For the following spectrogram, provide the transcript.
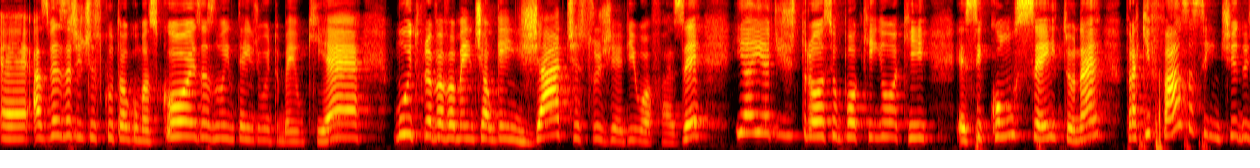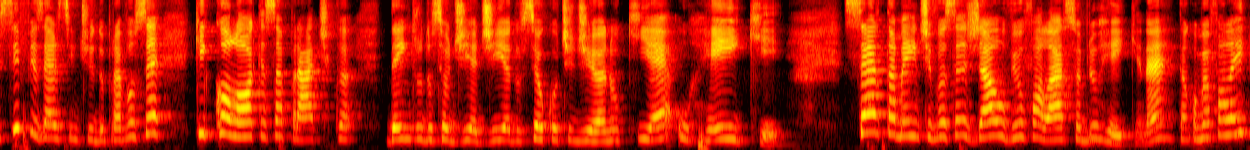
é, às vezes a gente escuta algumas coisas, não entende muito bem o que é, muito provavelmente alguém já te sugeriu a fazer, e aí a gente trouxe um pouquinho aqui esse conceito, né? Para que faça sentido e se fizer sentido para você, que coloque essa prática dentro do seu dia a dia, do seu cotidiano, que é o reiki. Certamente você já ouviu falar sobre o reiki, né? Então, como eu falei,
